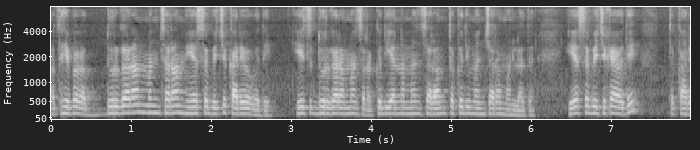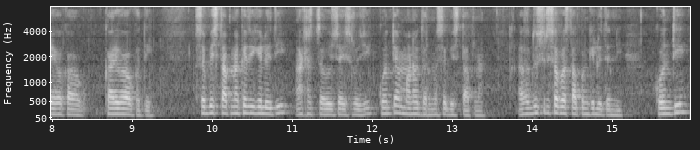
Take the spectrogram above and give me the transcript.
आता हे बघा दुर्गाराम मनसाराम हे या सभेचे कार्यवाहक होते. हेच दुर्गाराम मनसाराम. कधी यांना मनसाराम तर कधी मनसाराम म्हणलं तर हे या सभेचे काय होते? तर कार्यवाह कार्यवाहक होते. सभेची स्थापना कधी केली होती? अठराशे चव्वेचाळीस रोजी. कोणत्या मानव धर्मसभेची स्थापना? आता दुसरी सभा स्थापन केली त्यांनी. कोणती?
